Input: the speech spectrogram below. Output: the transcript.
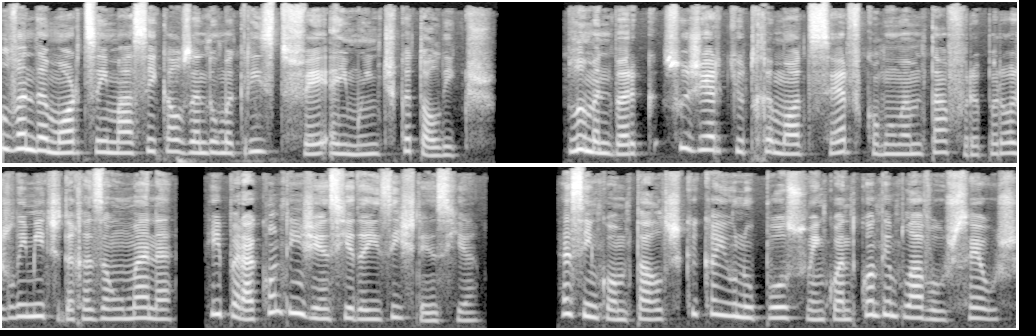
levando a mortes em massa e causando uma crise de fé em muitos católicos. Blumenberg sugere que o terremoto serve como uma metáfora para os limites da razão humana e para a contingência da existência assim como Tales, que caiu no poço enquanto contemplava os céus.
